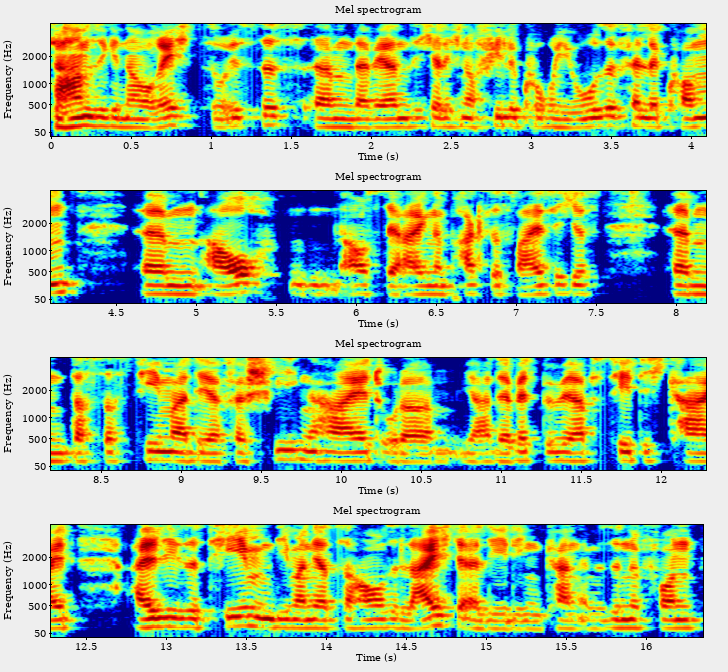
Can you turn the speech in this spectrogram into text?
Da haben Sie genau recht, so ist es. Ähm, da werden sicherlich noch viele kuriose Fälle kommen. Ähm, auch aus der eigenen Praxis weiß ich es, ähm, dass das Thema der Verschwiegenheit oder ja der Wettbewerbstätigkeit, all diese Themen, die man ja zu Hause leichter erledigen kann im Sinne von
